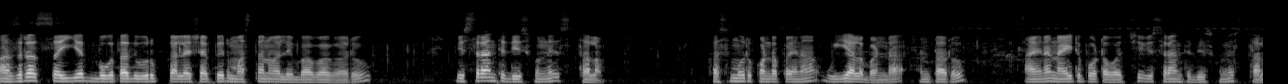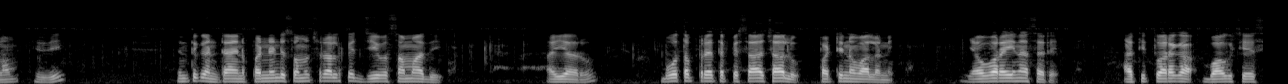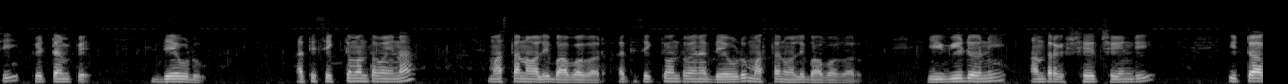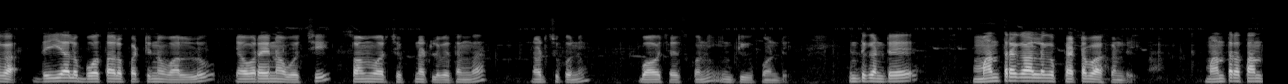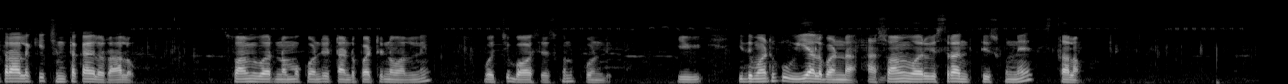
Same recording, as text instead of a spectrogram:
హజరత్ సయ్యద్ బుగతాది ఉరుప్ కాలే షపీర్ మస్తాన్ అలీ బాబా గారు విశ్రాంతి తీసుకునే స్థలం. కసుమూరు కొండపైన ఉయ్యాల బండ అంటారు. ఆయన నైట్ పూట వచ్చి విశ్రాంతి తీసుకునే స్థలం ఇది. ఎందుకంటే ఆయన పన్నెండు సంవత్సరాలకే జీవ సమాధి అయ్యారు. భూత ప్రేత పిశాచాలు పట్టిన వాళ్ళని ఎవరైనా సరే అతి త్వరగా బాగు చేసి పెట్టంపే దేవుడు. అతి శక్తివంతమైన మస్తాన్ అలీ బాబా గారు అతి శక్తివంతమైన దేవుడు మస్తాన్ అలీ బాబా గారు ఈ వీడియోని అందరికి షేర్ చేయండి. ఇట్లాగా దెయ్యాల భూతాలు పట్టిన వాళ్ళు ఎవరైనా వచ్చి స్వామివారు చెప్పినట్లు విధంగా నడుచుకొని బాగు చేసుకొని ఇంటికి పోండి. ఎందుకంటే మంత్రగాళ్ళకు పెట్టబాకండి. మంత్రతంత్రాలకి చింతకాయలు రాలవు. స్వామివారు నమ్ముకోండి ఇట్లాంటి పట్టిన వాళ్ళని వచ్చి బాగు చేసుకొని పోండి. ఇది మటుకు ఉయ్యాల బండ. ఆ స్వామివారు విశ్రాంతి తీసుకునే స్థలం.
